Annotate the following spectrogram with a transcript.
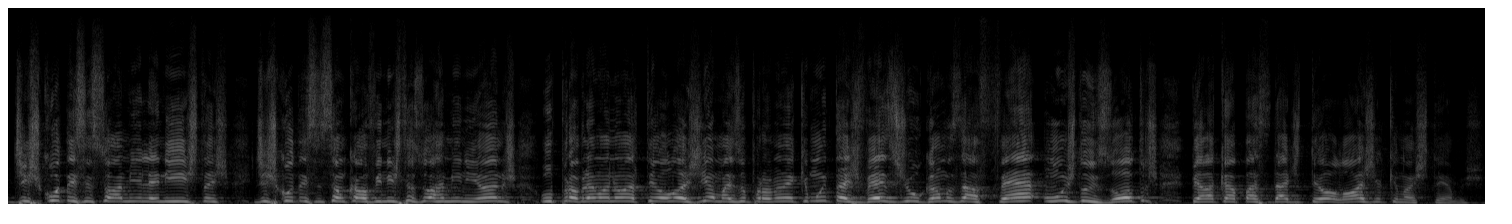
discutem se são milenistas, discutem se são calvinistas ou arminianos. O problema não é a teologia, mas o problema é que muitas vezes julgamos a fé uns dos outros pela capacidade teológica que nós temos.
